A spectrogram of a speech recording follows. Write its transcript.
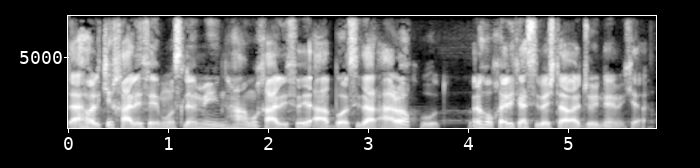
در حالی که خلیفه مسلمین همون خلیفه عباسی در عراق بود. ولی خب خیلی کسی بهش توجهی نمی‌کرد.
